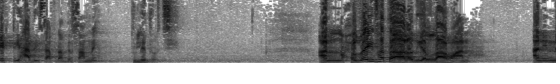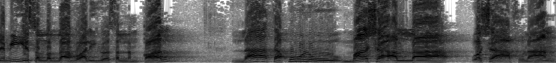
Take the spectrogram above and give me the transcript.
একটি হাদিস আপনাদের সামনে তুলে ধরছি عن حذيفة رضي الله عنه عن النبي صلى الله عليه وسلم قال মাশা আল্লাহ ফুলান।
